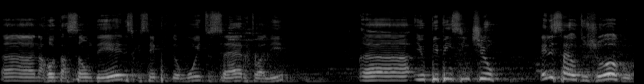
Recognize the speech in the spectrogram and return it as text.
uh, na rotação deles, que sempre deu muito certo ali. e o Pippen sentiu. Ele saiu do jogo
